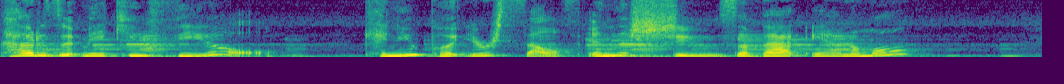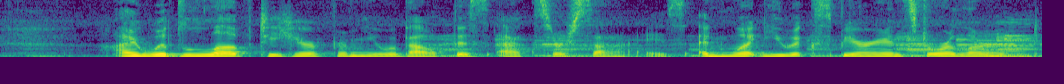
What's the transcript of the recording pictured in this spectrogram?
How does it make you feel? Can you put yourself in the shoes of that animal? I would love to hear from you about this exercise and what you experienced or learned,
